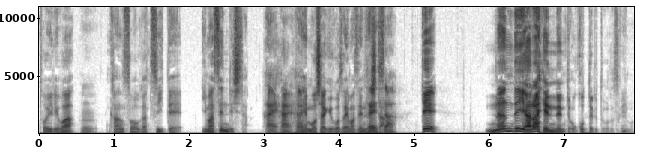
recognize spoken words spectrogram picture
トイレはうん。乾燥がついていませんでした。はいはいはい。大変申し訳ございませんでした。さでなんでやらへんねんって怒ってるってことですか今。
